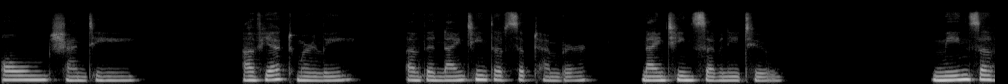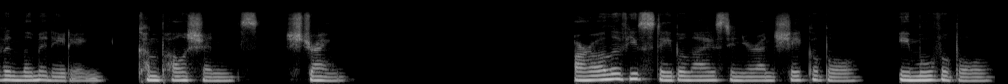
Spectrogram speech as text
Om Shanti. Avyakt Murli of the 19th of September, 1972. Means of eliminating compulsions, strength. Are all of you stabilized in your unshakable, immovable,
